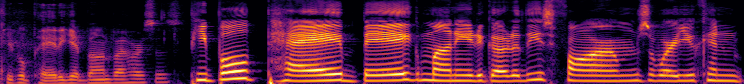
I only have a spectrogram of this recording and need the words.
People pay to get boned by horses? People pay big money to go to these farms where you can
